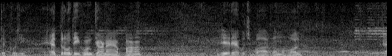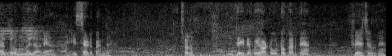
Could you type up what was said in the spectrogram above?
ਦੇਖੋ ਜੀ, ਇਧਰੋਂ ਦੀ ਹੁਣ ਜਾਣਾ ਹੈ ਆਪਾਂ। ਇਹ ਰਿਹਾ ਕੁਝ ਬਾਹਰ ਦਾ ਮਾਹੌਲ। ਇਧਰ ਹੁਣ ਮੈਂ ਜਾ ਰਿਹਾ, ਇਸ ਸਾਈਡ ਪੈਂਦਾ। ਚਲੋ, ਦੇਖਦੇ ਹਾਂ, ਕੋਈ ਆਟੋ ਆਟੋ ਕਰਦੇ ਆ ਫਿਰ ਚੱਲਦੇ ਆ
